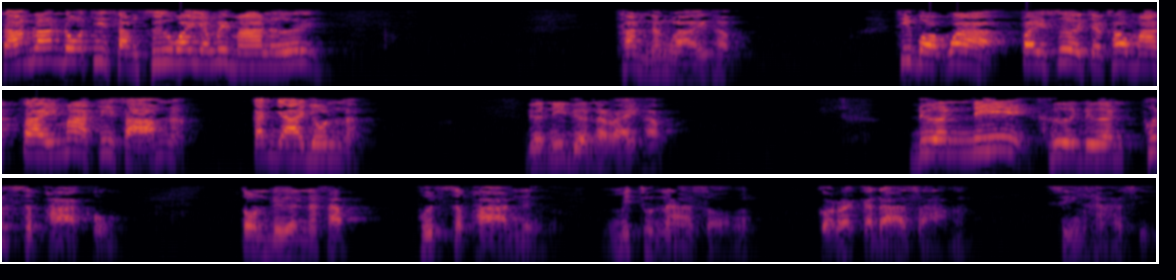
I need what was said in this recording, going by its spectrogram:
สามล้านโดสที่สั่งซื้อไว้ยังไม่มาเลย ท่านทั้งหลายครับ ที่บอกว่าไฟเซอร์จะเข้ามาไตรมาสที่สามน่ะ กันยายนน่ะ เดือนนี้เดือนอะไรครับ เดือนนี้คือเดือนพฤษภาคม ต้นเดือนนะครับ พฤษภาหนึ่งมิถุนาสองกรกฎาสามสิงหาสี่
